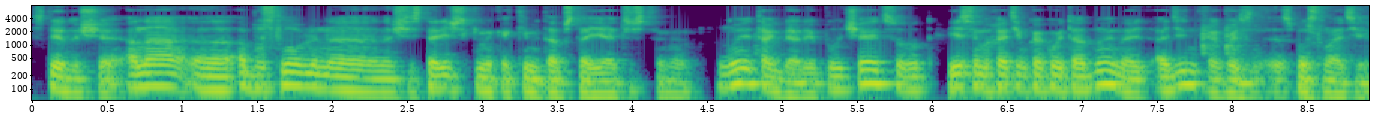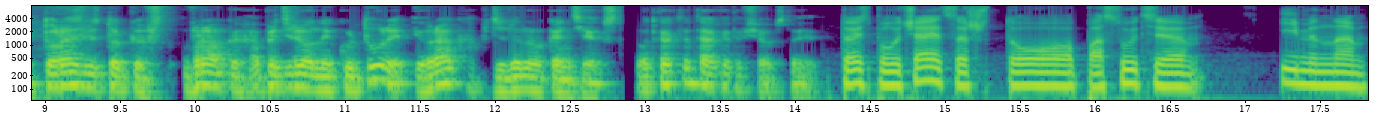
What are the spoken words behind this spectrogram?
Следующее. Она э, обусловлена значит, историческими какими-то обстоятельствами. Ну и так далее. И получается, вот, если мы хотим какой-то одной, один какой-то смысл найти, то разве только в, в рамках определенной культуры и в рамках определенного контекста. Вот как-то так это все обстоит. То есть получается, что по сути именно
